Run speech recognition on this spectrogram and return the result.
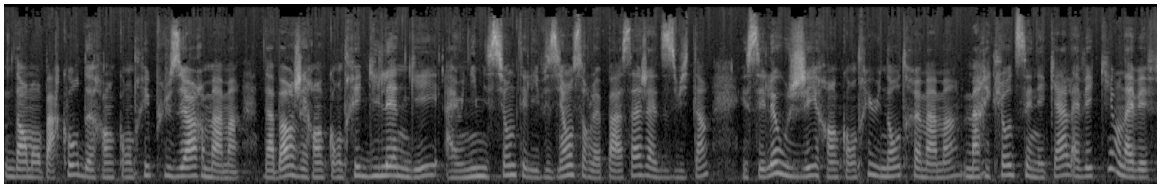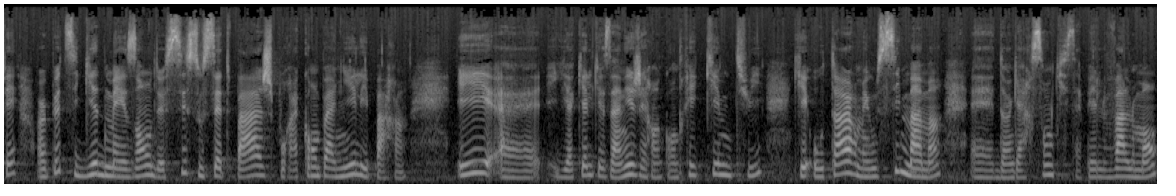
dans mon parcours de rencontrer plusieurs mamans. D'abord, j'ai rencontré Guylaine Gay à une émission de télévision sur le passage à 18 ans et c'est là où j'ai rencontré une autre maman, Marie-Claude Sénécal, avec qui on avait fait un petit guide maison de six ou sept pages pour accompagner les parents. Et euh, il y a quelques années, j'ai rencontré Kim Thuy, qui est auteur, mais aussi maman euh, d'un garçon qui s'appelle Valmont.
